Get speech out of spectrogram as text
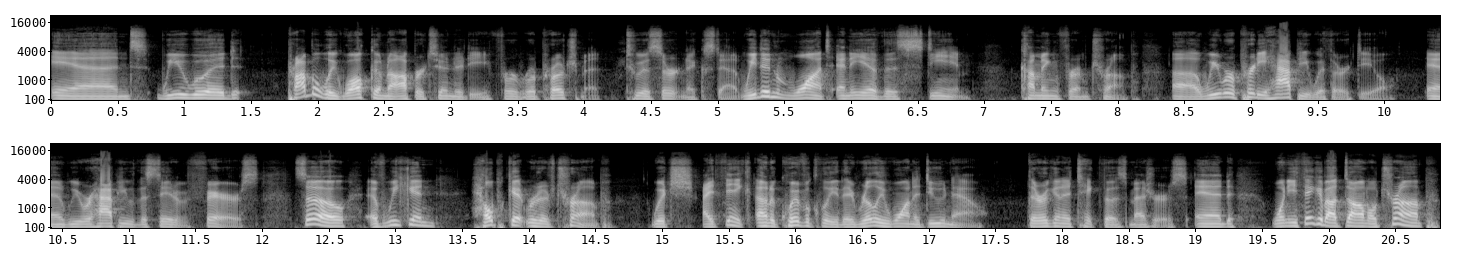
And we would probably welcomed opportunity for rapprochement to a certain extent. We didn't want any of this steam coming from Trump. Uh, we were pretty happy with our deal and we were happy with the state of affairs. So if we can help get rid of Trump, which I think unequivocally they really want to do now, they're going to take those measures. And when you think about Donald Trump,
